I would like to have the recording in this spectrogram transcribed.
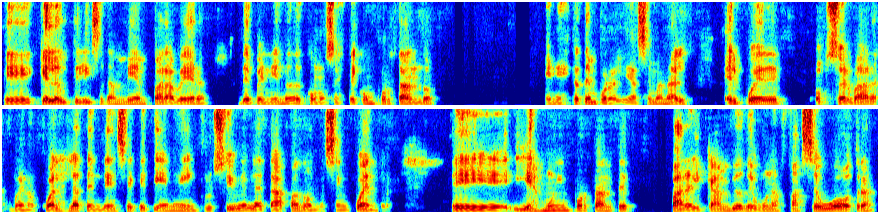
eh, que la utiliza también para ver, dependiendo de cómo se esté comportando en esta temporalidad semanal, él puede observar, bueno, cuál es la tendencia que tiene, inclusive la etapa donde se encuentra. Eh, y es muy importante para el cambio de una fase u otra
